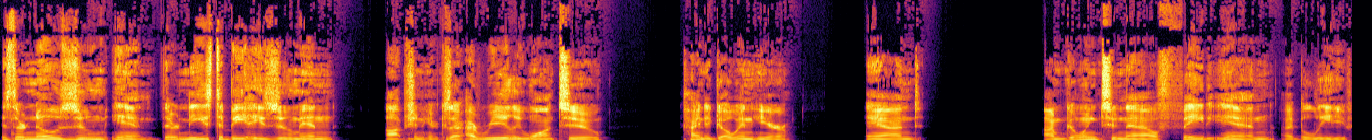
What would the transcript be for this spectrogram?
Is there no zoom in? There needs to be a zoom in option here because I, I really want to kind of go in here and I'm going to now fade in, I believe.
